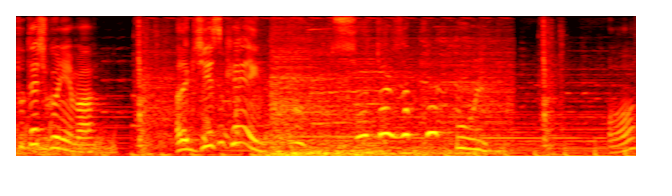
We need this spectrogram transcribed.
Tu też go nie ma. Ale gdzie jest Kane? Co to jest za pokój? O.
